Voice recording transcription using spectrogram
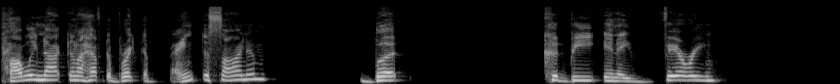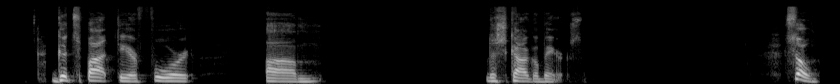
Probably not going to have to break the bank to sign him, but could be in a very good spot there for um, the Chicago Bears. So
